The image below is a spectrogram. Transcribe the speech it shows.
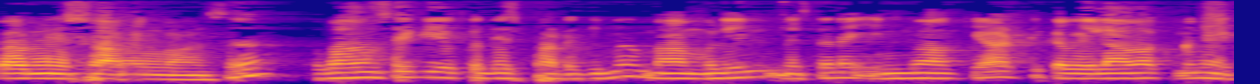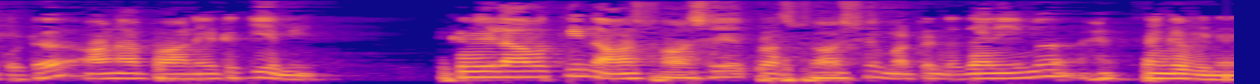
ගෞරවනීය ස්වාමීන් වහන්සේ වහන්සේගේ උපදේශ පරිදිම මා මුලින් මෙතන ඉන්නවා කියා ටික වේලාවක් මෙනෙහිකොට ආනාපානයට ගියමි. ටික වේලාවකින් ආශ්වාසය ප්‍රශ්වාසය මට නොදැනීම සැඟවින.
